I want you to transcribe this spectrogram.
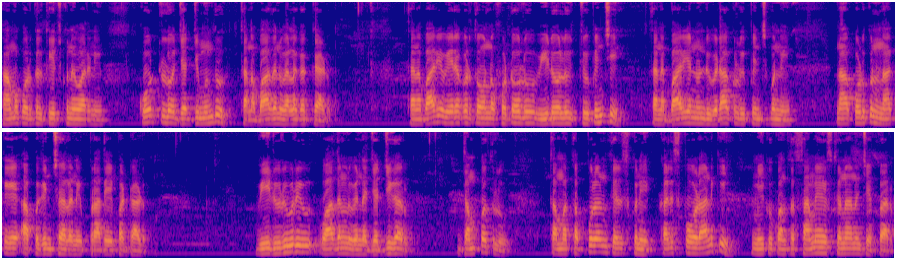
కామ కోరికలు తీర్చుకునేవారని కోర్టులో జడ్జి ముందు తన బాధను వెళ్ళగక్కాడు తన భార్య వేరొకరితో ఉన్న ఫోటోలు వీడియోలు చూపించి తన భార్య నుండి విడాకులు ఇప్పించమని నా కొడుకును నాకే అప్పగించాలని ప్రాధేయపడ్డాడు. వీరిరువురి వాదనలు విన్న జడ్జి గారు దంపతులు తమ తప్పులను తెలుసుకుని కలిసిపోవడానికి మీకు కొంత సమయం ఇస్తున్నానని చెప్పారు.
